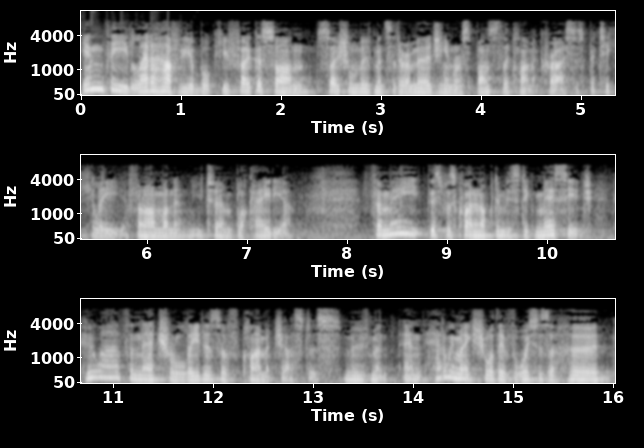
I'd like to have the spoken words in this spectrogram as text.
In the latter half of your book, you focus on social movements that are emerging in response to the climate crisis, particularly a phenomenon you term blockadia. For me, this was quite an optimistic message. Who are the natural leaders of climate justice movement, and how do we make sure their voices are heard,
